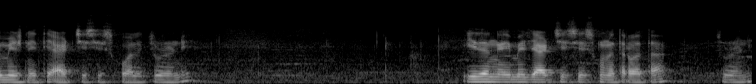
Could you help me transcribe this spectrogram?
ఇమేజ్ని అయితే యాడ్ చేసేసుకోవాలి. చూడండి. ఈ విధంగా ఇమేజ్ యాడ్ చేసేసుకున్న తర్వాత చూడండి.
